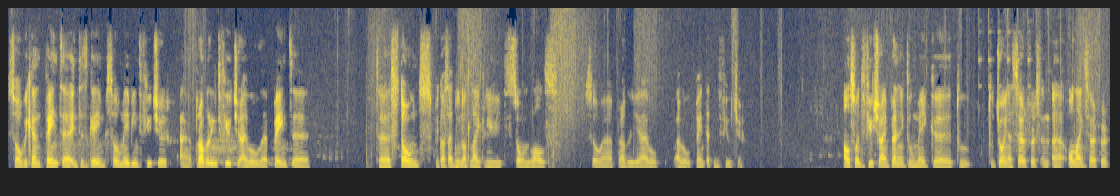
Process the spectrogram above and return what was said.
So we can paint uh, in this game so maybe in the future, uh, probably in the future I will uh, paint the stones because I do not like really stone walls so probably I will I will paint that in the future. Also in the future I'm planning to make uh, to to join a servers an uh, online server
